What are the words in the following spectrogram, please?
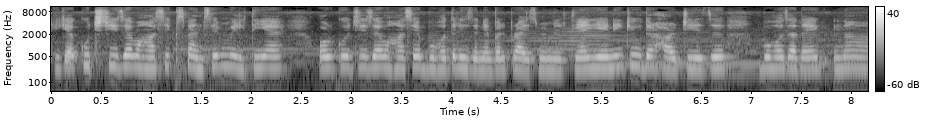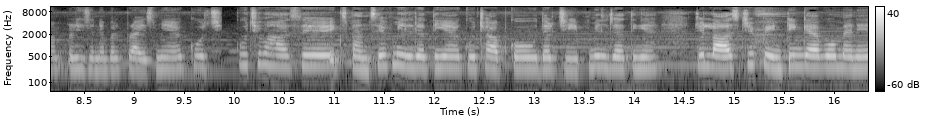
ठीक है? कुछ चीज़ें वहाँ से एक्सपेंसिव मिलती हैं और कुछ चीज़ें वहाँ से बहुत रिजनेबल प्राइस में मिलती हैं। ये नहीं कि उधर हर चीज़ बहुत ज़्यादा ना रिजनेबल प्राइस में है। कुछ कुछ वहाँ से एक्सपेंसिव मिल जाती हैं, कुछ आपको उधर चीप मिल जाती हैं। जो लास्ट जो पेंटिंग है वो मैंने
